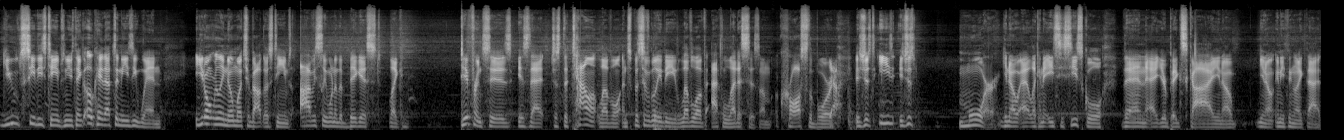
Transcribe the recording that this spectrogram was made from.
you see these teams and you think, okay, that's an easy win. You don't really know much about those teams. Obviously, one of the biggest like differences is that just the talent level and specifically the level of athleticism across the board yeah. is just easy. It's just more, you know, at like an ACC school than at your Big Sky, you know, you know anything like that.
